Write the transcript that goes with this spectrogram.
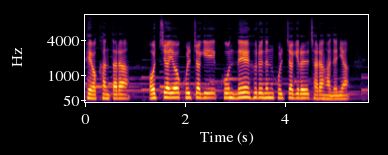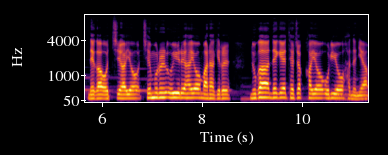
폐역한 딸아 어찌하여 골짜기 곧 내 흐르는 골짜기를 자랑하느냐? 내가 어찌하여 재물을 의뢰하여 말하기를 누가 내게 대적하여 오리요 하느냐?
